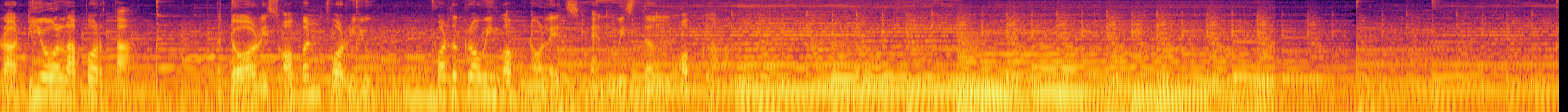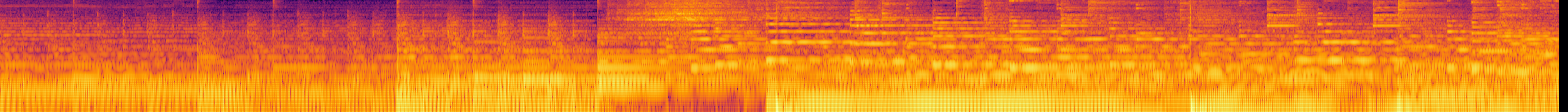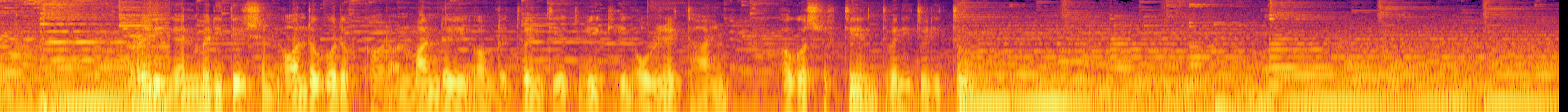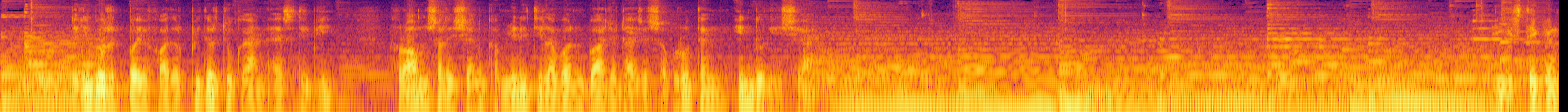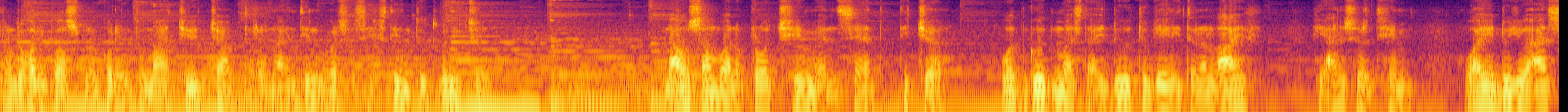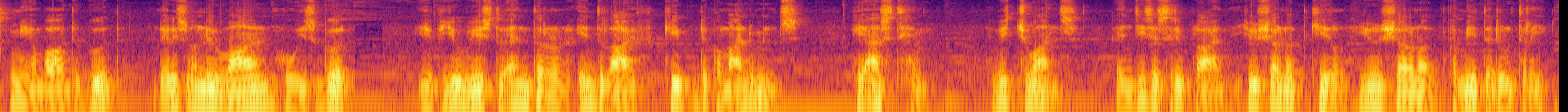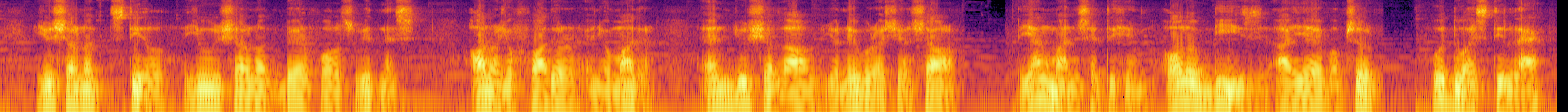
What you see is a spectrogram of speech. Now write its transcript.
Radio La Porta. The door is open for you for the growing of knowledge and wisdom of God. Reading and meditation on the Word of God on Monday of the 20th week in Ordinary Time, August 15, 2022. Delivered by Father Peter Tukan, SDB, from Salesian Community Labuan Bajo Diocese of Ruteng, Indonesia. Is taken from the Holy Gospel according to Matthew chapter 19 verses 16 to 22. Now someone approached him and said, Teacher, what good must I do to gain eternal life? He answered him, Why do you ask me about the good? There is only one who is good. If you wish to enter into life, keep the commandments. He asked him, Which ones? And Jesus replied, You shall not kill, you shall not commit adultery, you shall not steal, you shall not bear false witness, honor your father and your mother, and you shall love your neighbor as yourself. The young man said to him, All of these I have observed. What do I still lack?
